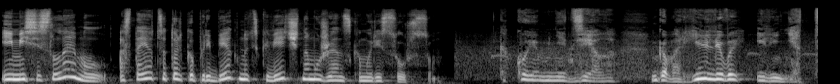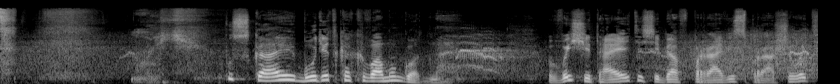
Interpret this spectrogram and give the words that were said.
И миссис Лэмл остается только прибегнуть к вечному женскому ресурсу. Какое мне дело, говорили вы или нет? Пускай будет как вам угодно. Вы считаете себя вправе спрашивать,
